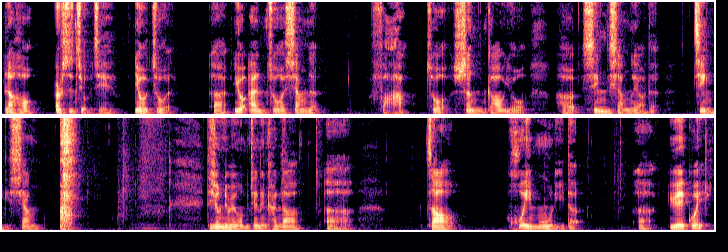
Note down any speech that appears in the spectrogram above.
然后二十九节又做呃又按做香的法做圣膏油和新香料的静香。弟兄姐妹，我们今天看到呃造会幕里的呃约柜，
